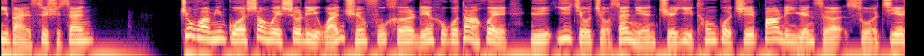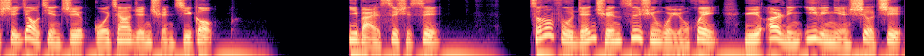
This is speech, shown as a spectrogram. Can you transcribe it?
一百四十三，中华民国尚未设立完全符合联合国大会于一九九三年决议通过之巴黎原则所揭示要件之国家人权机构。一百四十四，总统府人权咨询委员会于二零一零年设置，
